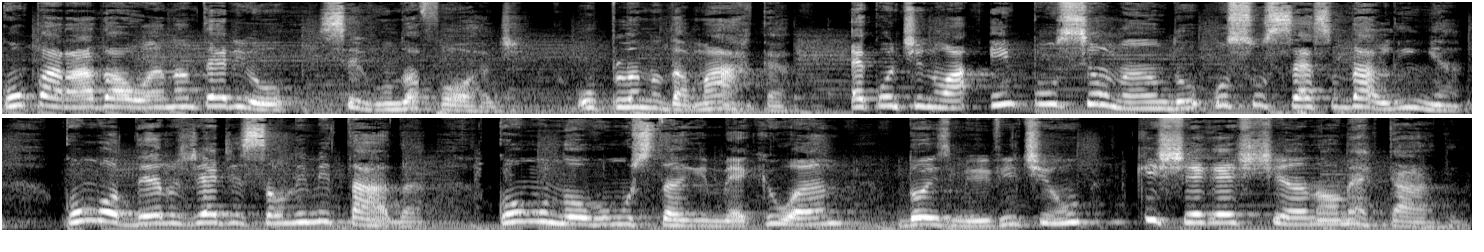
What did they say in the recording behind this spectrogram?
comparado ao ano anterior, segundo a Ford. O plano da marca é continuar impulsionando o sucesso da linha com modelos de edição limitada, como o novo Mustang Mach-1 2021, que chega este ano ao mercado.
